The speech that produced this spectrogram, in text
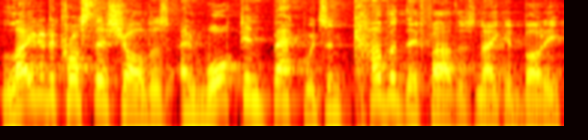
laid it across their shoulders, and walked in backwards and covered their father's naked body.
